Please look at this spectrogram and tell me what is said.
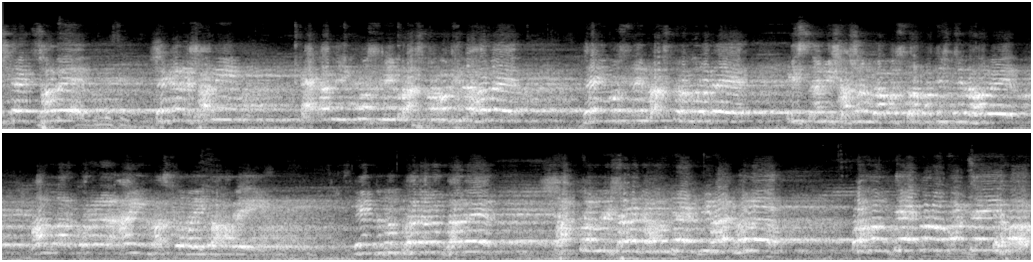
স্টেটস হবে। সেখানে স্বাধীন, একাধিক মুসলিম রাষ্ট্র গঠিত হবে। যেই মুসলিম রাষ্ট্রগুলোতে ইসলামী শাসন ব্যবস্থা প্রতিষ্ঠিত হবে, আল্লাহর কোরআনের আইন বাস্তবায়িত হবে। কিন্তু দুঃখজনক ভাবে সাতচল্লিশ সালে যখন দেশ বিভাগ হলো, তখন যে কোনো পর্যায়ে হোক,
